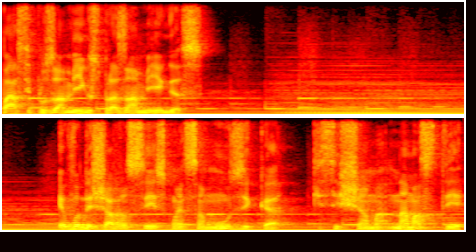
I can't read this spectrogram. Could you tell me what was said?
passe para os amigos, para as amigas. Eu vou deixar vocês com essa música que se chama Namastê.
